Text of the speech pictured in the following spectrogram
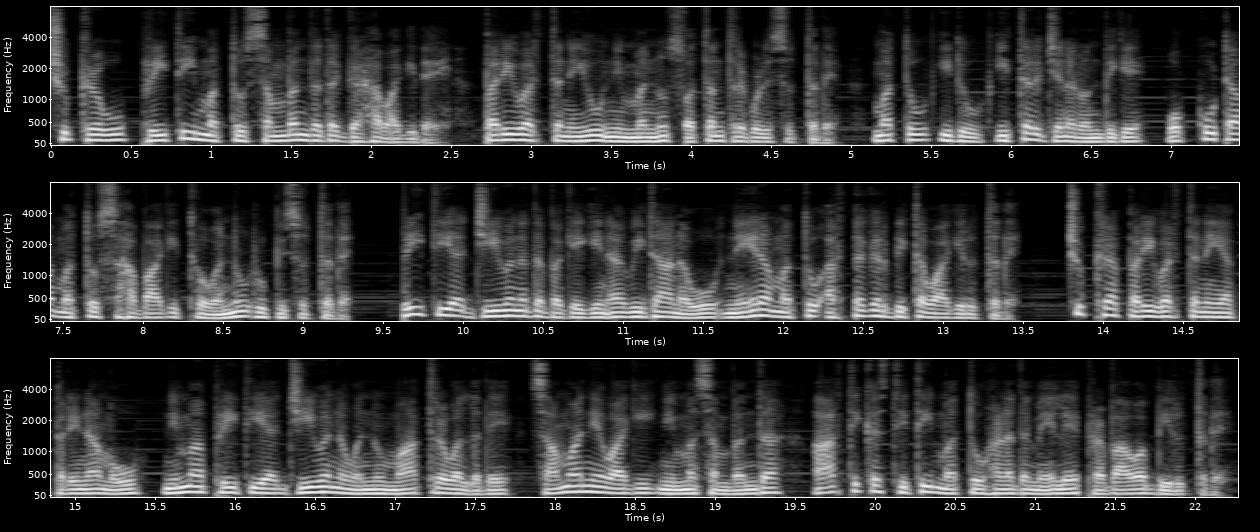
ಶುಕ್ರವು ಪ್ರೀತಿ ಮತ್ತು ಸಂಬಂಧದ ಗ್ರಹವಾಗಿದೆ. ಪರಿವರ್ತನೆಯು ನಿಮ್ಮನ್ನು ಸ್ವತಂತ್ರಗೊಳಿಸುತ್ತದೆ ಮತ್ತು ಇದು ಇತರ ಜನರೊಂದಿಗೆ ಒಕ್ಕೂಟ ಮತ್ತು ಸಹಭಾಗಿತ್ವವನ್ನು ರೂಪಿಸುತ್ತದೆ. ಪ್ರೀತಿಯ ಜೀವನದ ಬಗೆಗಿನ ವಿಧಾನವು ನೇರ ಮತ್ತು ಅರ್ಥಗರ್ಭಿತವಾಗಿರುತ್ತದೆ. ಶುಕ್ರ ಪರಿವರ್ತನೆಯ ಪರಿಣಾಮವು ನಿಮ್ಮ ಪ್ರೀತಿಯ ಜೀವನವನ್ನು ಮಾತ್ರವಲ್ಲದೆ ಸಾಮಾನ್ಯವಾಗಿ ನಿಮ್ಮ ಸಂಬಂಧ, ಆರ್ಥಿಕ ಸ್ಥಿತಿ ಮತ್ತು ಹಣದ ಮೇಲೆ ಪ್ರಭಾವ ಬೀರುತ್ತದೆ.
